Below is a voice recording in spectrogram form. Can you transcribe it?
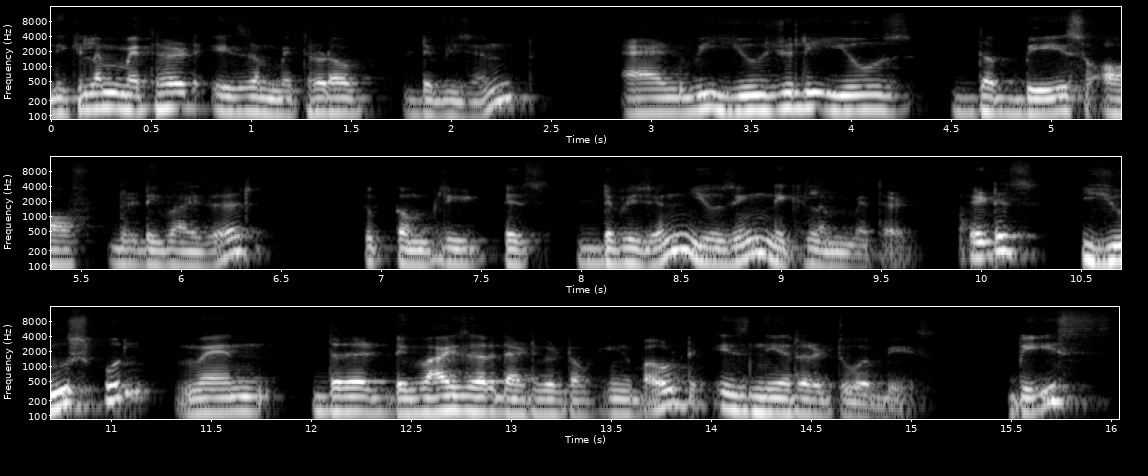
Nikhilam method is a method of division and we usually use the base of the divisor to complete this division using Nikhilam method. It is useful when the divisor that we're talking about is nearer to a base. Base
